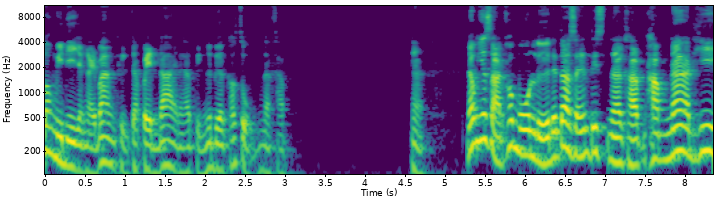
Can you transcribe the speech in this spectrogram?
ต้องมีดียังไงบ้างถึงจะเป็นได้นะครับ ถึงเงินเดือนเขาสูงนะครับนักวิทยาศาสตร์ข้อมูลหรือ Data Scientist นะครับทำหน้าที่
